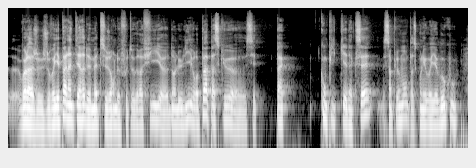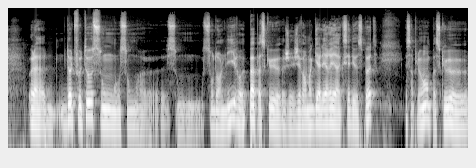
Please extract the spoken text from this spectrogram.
Euh, voilà, je ne voyais pas l'intérêt de mettre ce genre de photographie euh, dans le livre, pas parce que c'est pas compliqué d'accès, simplement parce qu'on les voyait beaucoup. Voilà, d'autres photos sont, sont, sont, sont dans le livre, pas parce que j'ai vraiment galéré à accéder au spot, mais simplement parce que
